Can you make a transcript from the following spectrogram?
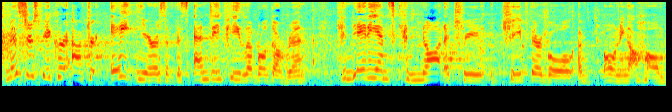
Mr. Speaker. After eight years of this NDP Liberal government, Canadians cannot achieve, achieve their goal of owning a home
